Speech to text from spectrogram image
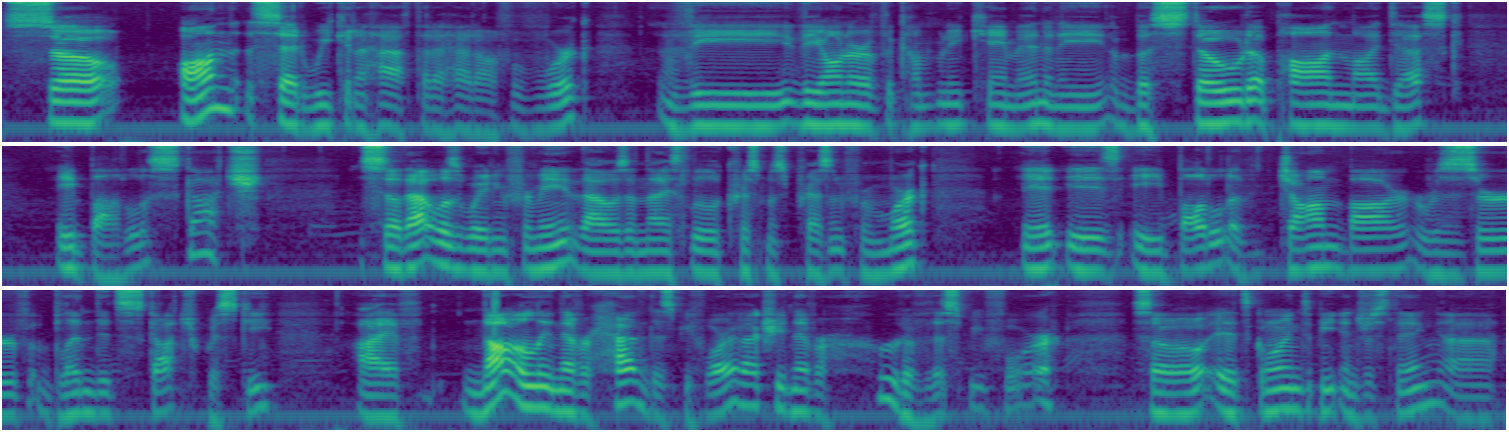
So on said week and a half that I had off of work, the the owner of the company came in and he bestowed upon my desk a bottle of scotch. So that was waiting for me. That was a nice little Christmas present from work. It is a bottle of John Barr Reserve blended Scotch whiskey. I've not only never had this before, I've actually never heard of this before. So it's going to be interesting. Uh,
